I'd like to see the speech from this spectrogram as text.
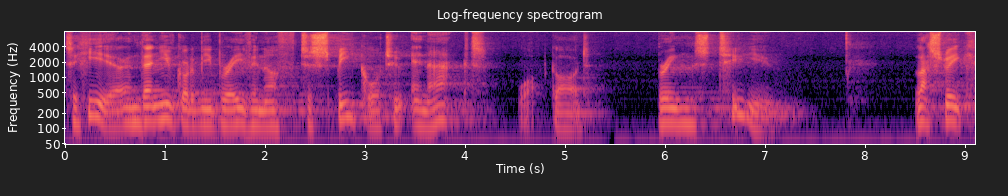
to hear, and then you've got to be brave enough to speak or to enact what God brings to you. Last week,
